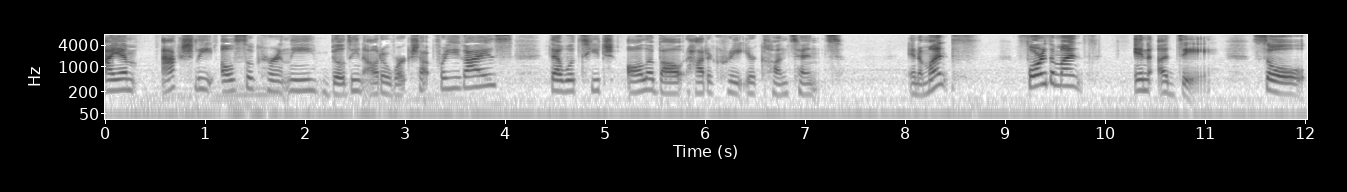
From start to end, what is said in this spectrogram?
I am actually also currently building out a workshop for you guys that will teach all about how to create your content in a month, for the month, in a day. So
